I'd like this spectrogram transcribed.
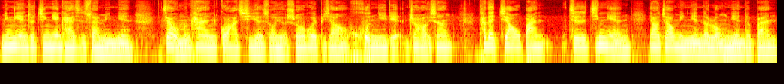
明年就今天开始算明年。在我们看卦气的时候，有时候会比较混一点，就好像他的交班，就是今年要交明年的龙年的班，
